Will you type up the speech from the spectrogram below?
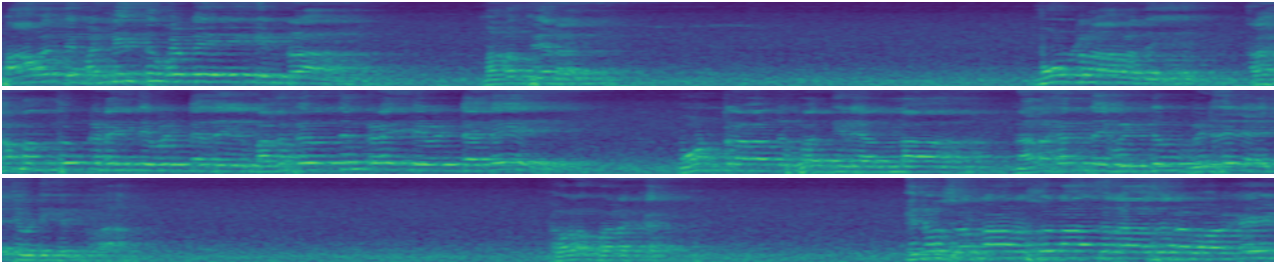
பாவத்தை மன்னித்துக் கொண்டே இருக்கின்றான் மகப்பேரன் மூன்றாவது ரகமத்தும் கிடைத்து விட்டது மகபிரத்தும் கிடைத்து விட்டது. மூன்றாவது பத்திலே அல்லாஹ் நரகத்தை விட்டும் விடுதலை அளித்து விடுகின்றான் எவ்வளவு பறக்க. இன்னும் சொன்னார் ரசூலாசலாசலம் அவர்கள்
